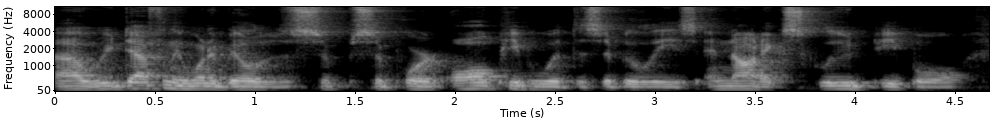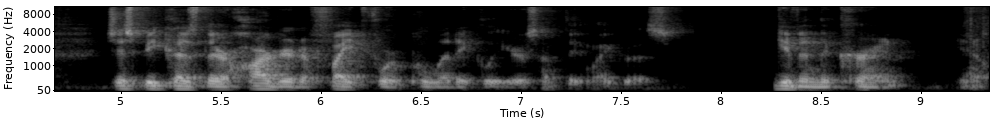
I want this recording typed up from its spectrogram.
uh, we definitely want to be able to su- support all people with disabilities and not exclude people just because they're harder to fight for politically or something like this, given the current, you know,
